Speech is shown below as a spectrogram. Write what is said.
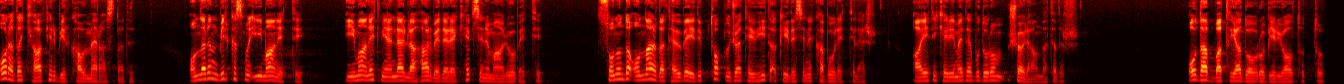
Orada kafir bir kavme rastladı. Onların bir kısmı iman etti. İman etmeyenlerle harp ederek hepsini mağlup etti. Sonunda onlar da tevbe edip topluca tevhid akidesini kabul ettiler. Ayet-i kerimede bu durum şöyle anlatılır. O da batıya doğru bir yol tuttu.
